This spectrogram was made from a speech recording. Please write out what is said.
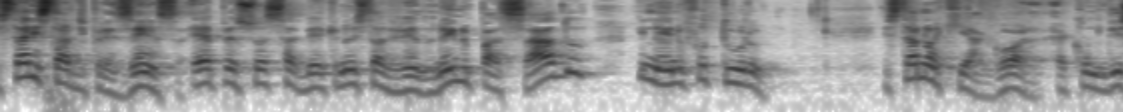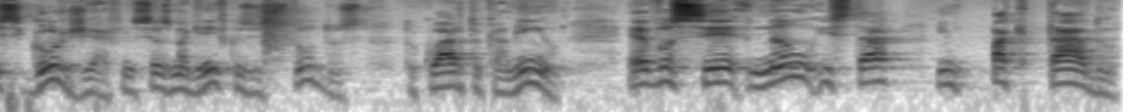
Estar em estado de presença é a pessoa saber que não está vivendo nem no passado e nem no futuro. Estar no aqui e agora é como disse Gurdjieff nos seus magníficos estudos do quarto caminho, é você não estar impactado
